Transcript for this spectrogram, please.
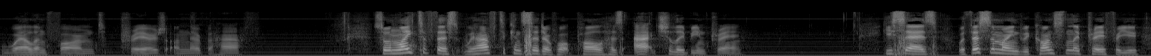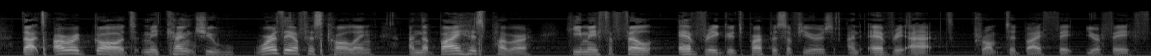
well informed prayers on their behalf. So, in light of this, we have to consider what Paul has actually been praying. He says, With this in mind, we constantly pray for you that our God may count you worthy of his calling, and that by his power he may fulfill every good purpose of yours and every act prompted by your faith.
